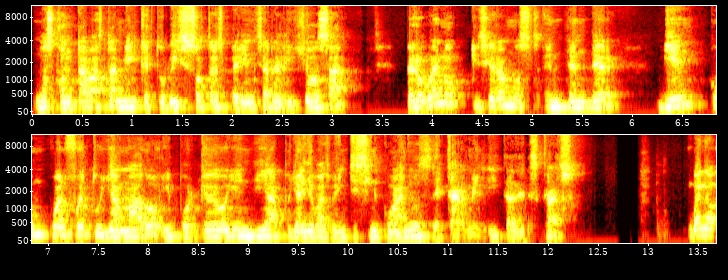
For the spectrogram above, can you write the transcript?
nos contabas también que tuviste otra experiencia religiosa pero bueno, quisiéramos entender bien cuál fue tu llamado y por qué hoy en día pues ya llevas 25 años de Carmelita descalzo. Bueno,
